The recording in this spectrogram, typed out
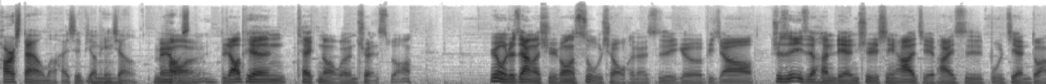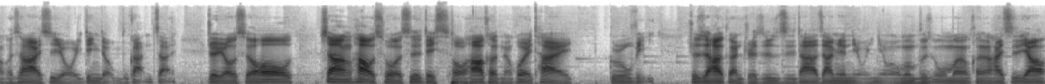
hard style 吗？还是比较偏向、嗯、没有比较偏 techno 跟 trance 吧？因为我觉得这样的曲风的诉求可能是一个比较就是一直很连续性，它的节拍是不间断，可是它还是有一定的舞感在。就有时候像 house 或是 disco，它可能会太 groovy，就是他感觉就是只是大家在那边扭一扭，我们不是，我们可能还是要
